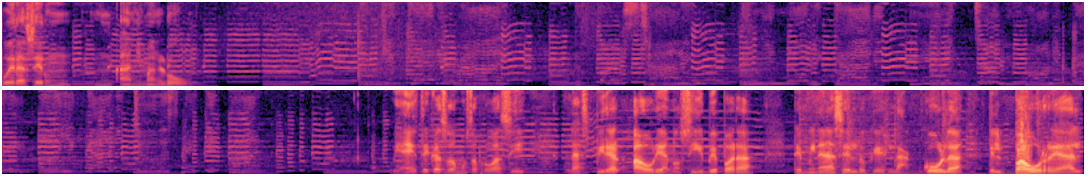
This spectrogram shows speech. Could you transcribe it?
poder hacer un, un Animal Low. en este caso vamos a probar si la espiral áurea nos sirve para terminar de hacer lo que es la cola del pavo real.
